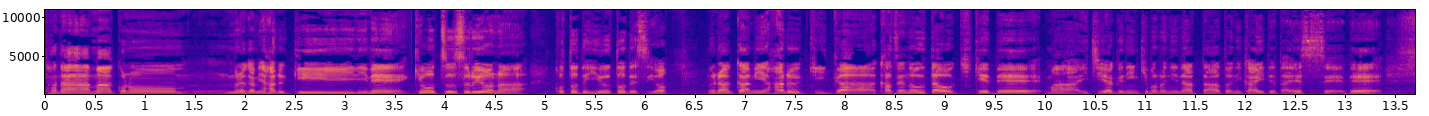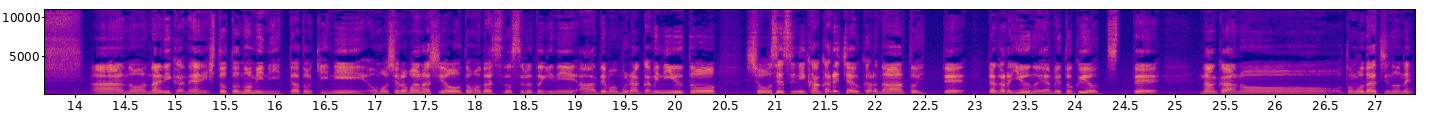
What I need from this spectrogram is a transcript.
ただ、まあ、この、村上春樹にね、共通するようなことで言うとですよ、村上春樹が風の歌を聴けで、まあ、一躍人気者になった後に書いてたエッセイで、あの、何かね、人と飲みに行った時に、面白話をお友達とする時に、あ、でも村上に言うと、小説に書かれちゃうからなと言って、だから言うのやめとくよ、っつって、なんかあのー、友達のね、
